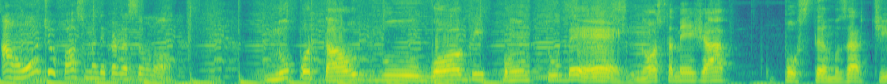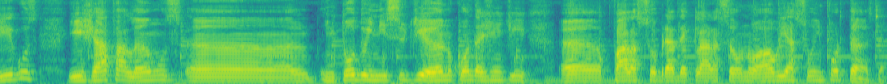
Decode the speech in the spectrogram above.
aonde eu faço uma declaração anual? No portal do gov.br. Nós também já postamos artigos e já falamos uh, em todo o início de ano quando a gente uh, fala sobre a declaração anual e a sua importância.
